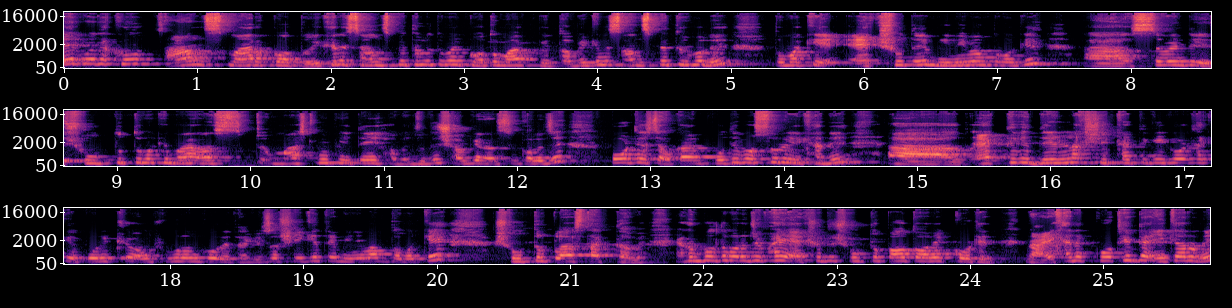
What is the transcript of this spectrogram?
এরপর দেখো চান্স মার্ক কত? এখানে চান্স পেতে হলে তোমার কত মার্ক পেতে হবে? এখানে চান্স পেতে হলে তোমাকে একশোতে মিনিমাম তোমাকে সেভেন্টি সত্তর তোমাকে মাস্ট মাস্ট পেতেই হবে যদি সরকারি নার্সিং কলেজে পড়তে চাও। কারণ প্রতি বছরই এখানে এক থেকে দেড় লাখ শিক্ষার্থী কি করে থাকে? পরীক্ষায় অংশগ্রহণ করে থাকে। তো সেক্ষেত্রে মিনিমাম তোমাকে সত্তর প্লাস থাকতে হবে। এখন বলতে পারো যে, ভাই, একশোতে সত্তর পাওয়া তো অনেক কঠিন। না, এখানে কঠিনটা এই কারণে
